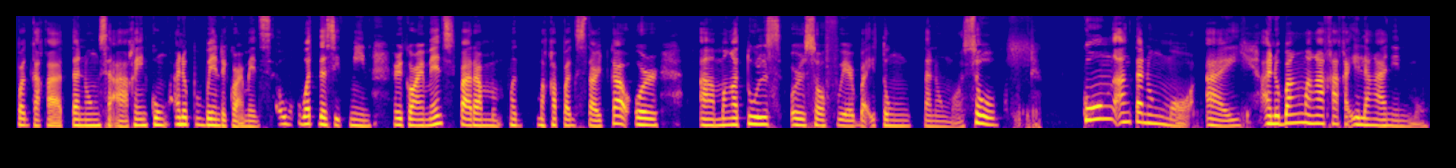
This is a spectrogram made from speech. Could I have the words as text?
pagkakatanong sa akin kung ano po ba yung requirements. What does it mean? Requirements para mag, makapag-start ka or uh, mga tools or software ba itong tanong mo? So, kung ang tanong mo ay ano bang mga kakailanganin mo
